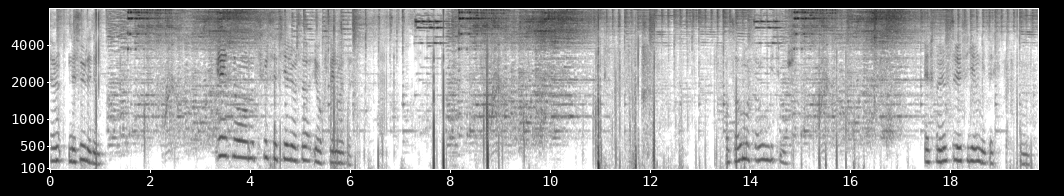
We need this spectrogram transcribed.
Sen ne söyledin? Neyse onu tıkır ses geliyorsa yok vermezler. Atalım atalım bitmiyor. Efsane süresi gelmeyecek. Hı.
